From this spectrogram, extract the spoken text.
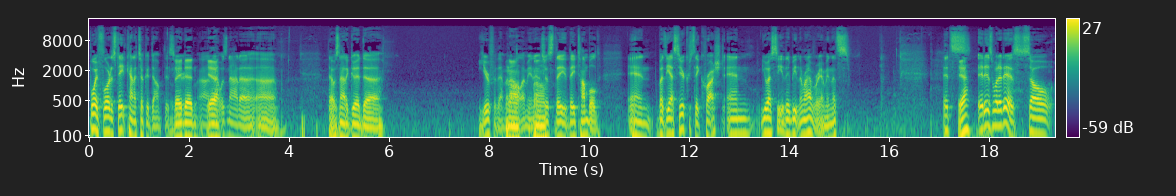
Boy, Florida State kind of took a dump this They year. They did, Uh, yeah. That was not a uh, that was not a good uh, year for them at No, all. I mean, it's no. just they they tumbled. And but yeah, Syracuse they crushed, and USC they beat in the rivalry. I mean, that's it's Yeah. it is what it is. So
